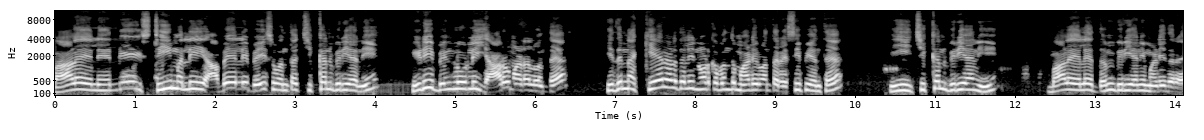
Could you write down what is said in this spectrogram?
ಬಾಳೆ ಎಲೆಯಲ್ಲಿ ಸ್ಟೀಮಲ್ಲಿ ಅಬೆಯಲ್ಲಿ ಬೇಯಿಸುವಂಥ ಚಿಕನ್ ಬಿರಿಯಾನಿ ಇಡೀ ಬೆಂಗಳೂರಲ್ಲಿ ಯಾರೂ ಮಾಡಲ್ವಂತೆ. ಇದನ್ನ ಕೇರಳದಲ್ಲಿ ನೋಡ್ಕೊಬಂದು ಮಾಡಿರುವಂಥ ರೆಸಿಪಿ ಅಂತೆ. ಈ ಚಿಕನ್ ಬಿರಿಯಾನಿ ಬಾಳೆ ಎಲೆ ದಮ್ ಬಿರಿಯಾನಿ ಮಾಡಿದ್ದಾರೆ.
